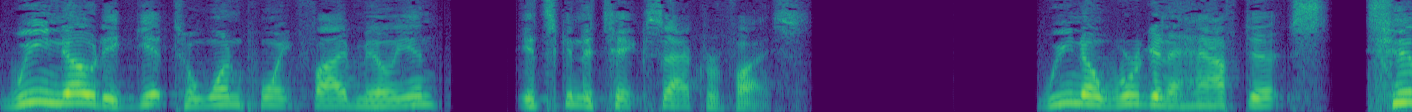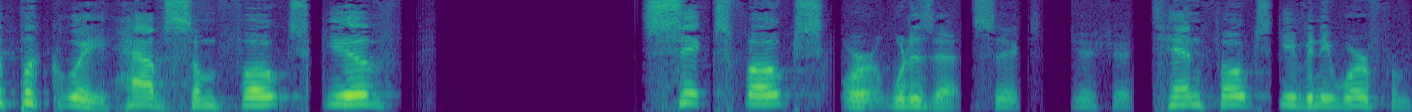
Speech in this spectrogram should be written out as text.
We know to get to 1.5 million, it's going to take sacrifice. We know we're going to have to typically have some folks give six folks, or what is that? Six, ten folks give anywhere from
